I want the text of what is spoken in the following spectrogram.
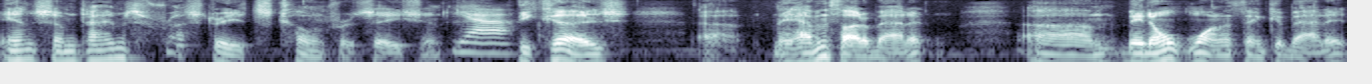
and sometimes frustrates conversation. Yeah. Because uh, they haven't thought about it, um, they don't want to think about it,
